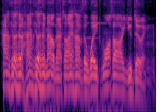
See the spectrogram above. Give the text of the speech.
ha ha ha ha now that I have the weight what are you doing?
